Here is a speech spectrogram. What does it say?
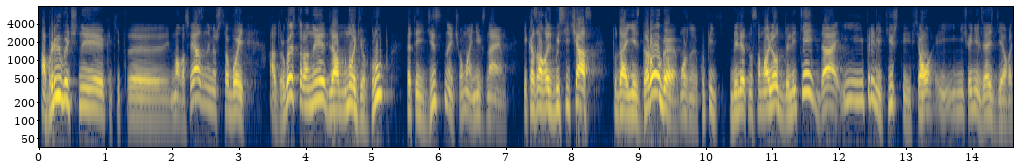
обрывочные, какие-то мало связанные между собой. А с другой стороны, для многих групп это единственное, чем мы о них знаем. И казалось бы, сейчас туда есть дорога, можно купить билет на самолет, долететь, да, и прилетишь ты, и все, и ничего нельзя сделать.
